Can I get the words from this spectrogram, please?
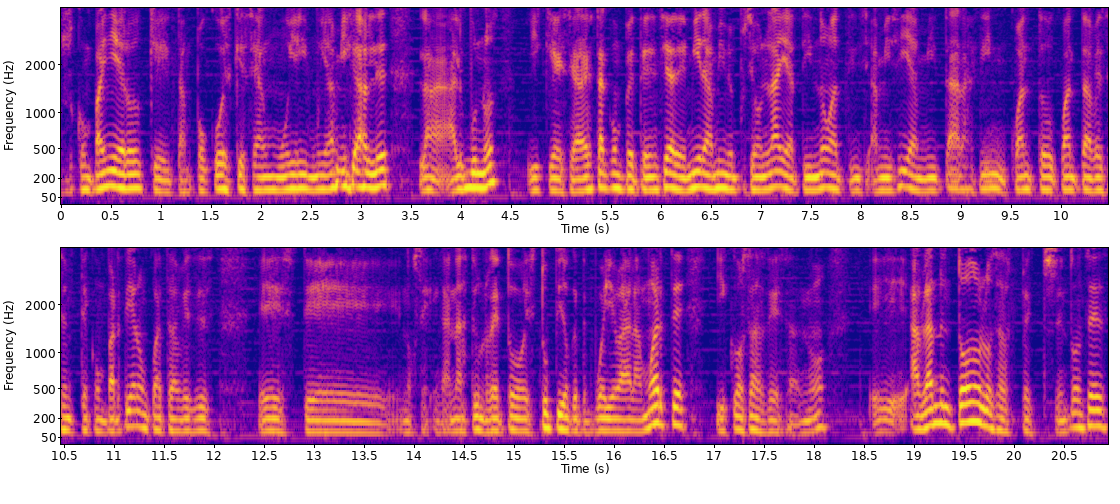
sus compañeros, que tampoco es que sean muy, muy amigables algunos, y que se esta competencia de, mira, a mí me pusieron like, a ti no, a, ti, a mí sí, a mí tal, así, ¿cuánto, cuántas veces te compartieron, cuántas veces este, no sé, ganaste un reto estúpido que te puede llevar a la muerte y cosas de esas, ¿no? Eh, hablando en todos los aspectos. Entonces,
